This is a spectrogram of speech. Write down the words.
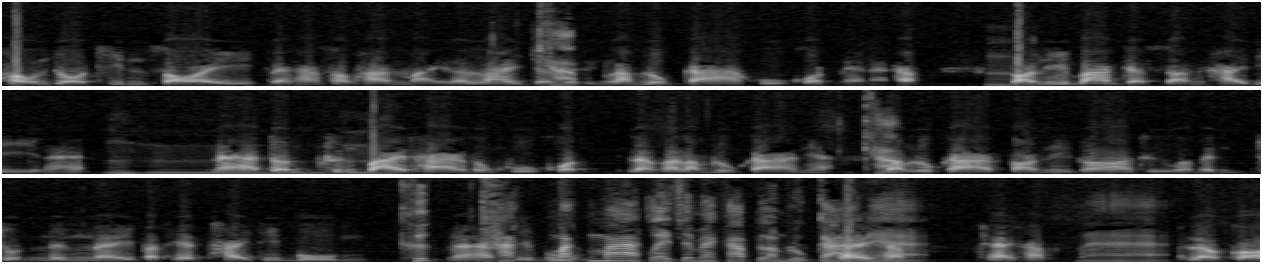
พหลโยธินซอยไปทางสะพานใหม่แล้วไล่จนครัไปบถึงลำลูกกาคูคตเนี่ยนะครับมตอนนี้บ้านจัดสรรขายดีนะฮะอื้อหือนะฮะจนถึงปลายทางตรงคูคตแล้วก็ลำลูกกาเนี่ยครับลำลูกกาตอนนี้ก็ถือว่าเป็นจุดหนึ่งในประเทศไทยที่บูมคึกนะฮะคักที่บูมมากๆเลยใช่ไหมครับลำลูกกาใช่เนี่ครับยใช่ครับนะฮะแล้วก็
